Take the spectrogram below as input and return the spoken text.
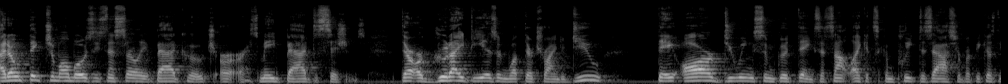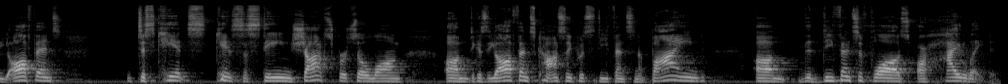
I don't think Jamahl Mosley is necessarily a bad coach or, has made bad decisions. There are good ideas in what they're trying to do. They are doing some good things. It's not like it's a complete disaster, but because the offense just can't can't sustain shots for so long, um, because the offense constantly puts the defense in a bind. Um, the defensive flaws are highlighted.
